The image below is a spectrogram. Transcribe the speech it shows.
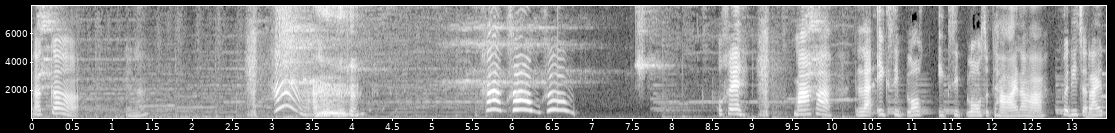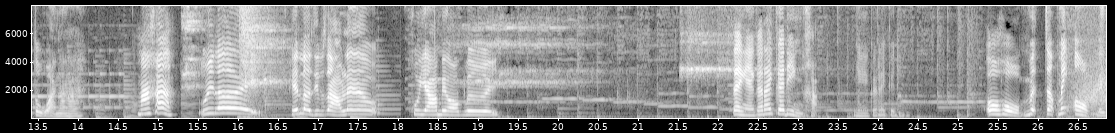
แล้วก็ เดี๋ยวนะห้าข้ามข้ามข้ามโอเค มาค่ะ และอีกสิบโลอีกสิบโลสุดท้ายนะคะ เพื่อที่จะได้ตั๋วนะคะ มาค่ะลุยเลย เห็นเหลือสิบสามแล้วครูยาวไม่ออกเลย แต่ยังไงก็ได้กระดิ่งค่ะยังไงก็ได้กระดิ่ง โอ้โหมันจะไม่ออกเลย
